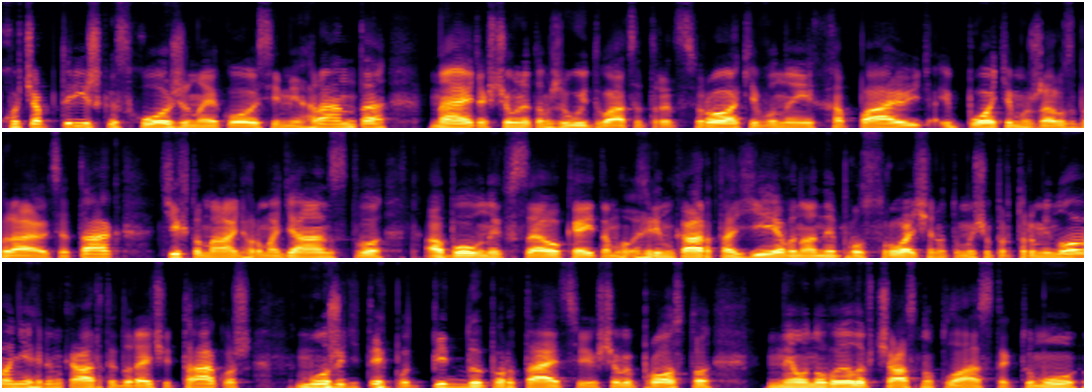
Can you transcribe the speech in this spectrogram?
хоча б трішки схожі на якогось іммігранта, навіть якщо вони там живуть 20-30 років, вони їх хапають і потім вже розбираються. Так, ті, хто мають громадянство, або в них все окей, там грін-карта є, вона не просрочена, тому що протерміновані грін-карти, до речі, також можуть йти під депортацію, якщо ви просто не оновили вчасно пластик. Тому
